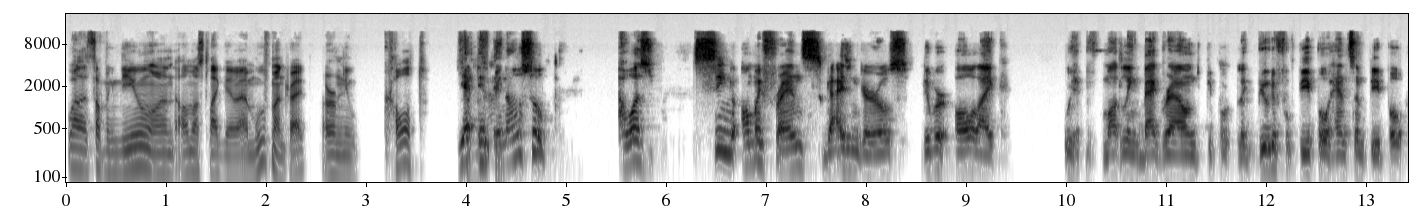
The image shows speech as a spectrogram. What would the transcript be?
well, it's something new and almost like a, a movement, right? Or a new cult. Yeah, and, and also I was seeing all my friends, guys and girls, they were all like we have modeling background, people like beautiful people, handsome people,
